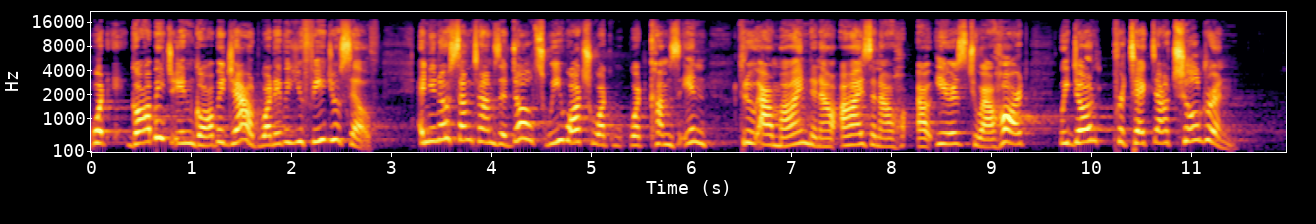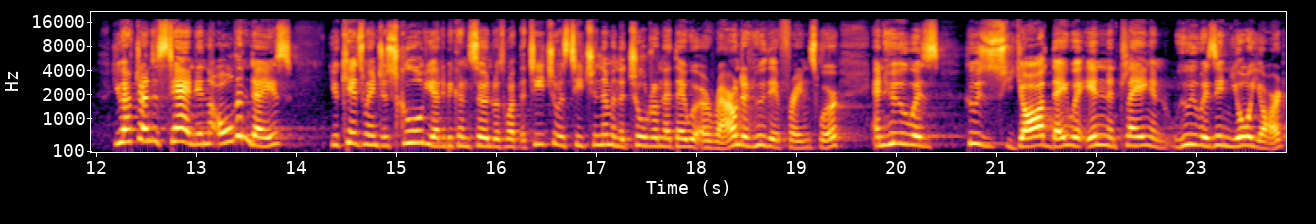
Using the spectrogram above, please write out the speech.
What garbage in, garbage out, whatever you feed yourself. And you know, sometimes adults, we watch what, what comes in through our mind and our eyes and our, our ears to our heart. We don't protect our children. You have to understand, in the olden days, your kids went to school, you had to be concerned with what the teacher was teaching them and the children that they were around and who their friends were and who was whose yard they were in and playing and who was in your yard.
